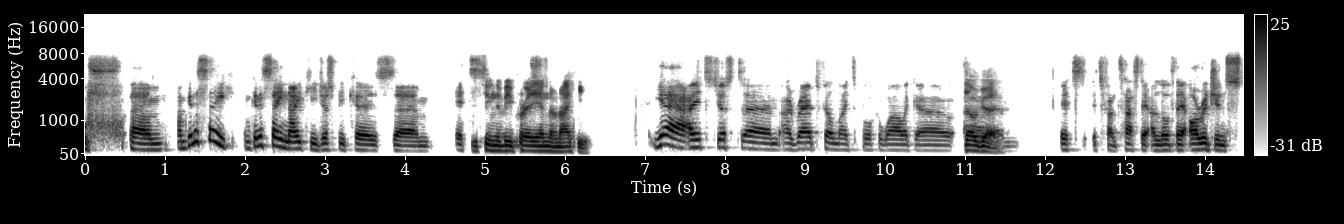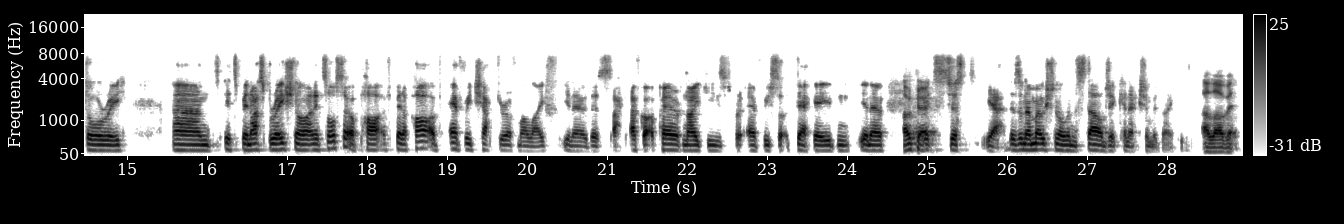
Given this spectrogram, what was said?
Oof, um, I'm going to say I'm going to say Nike just because um, it's. You seem to be pretty into Nike. Yeah, it's just um, I read Phil Knight's book a while ago. So good. Um, it's it's fantastic. I love their origin story and it's been aspirational and it's also a part it's been a part of every chapter of my life you know there's i've got a pair of nikes for every sort of decade and you know okay it's just yeah there's an emotional and nostalgic connection with nike i love it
